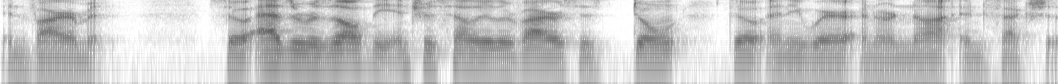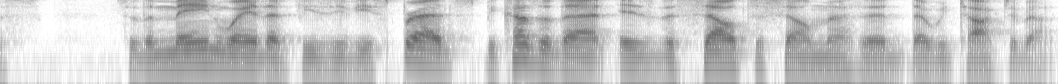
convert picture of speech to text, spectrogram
environment. So, as a result, the intracellular viruses don't go anywhere and are not infectious. So, the main way that VZV spreads because of that is the cell to cell method that we talked about.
